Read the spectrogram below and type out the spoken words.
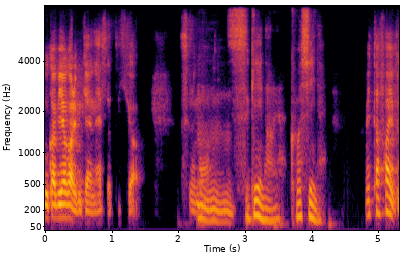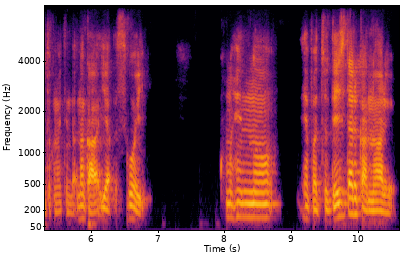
浮かび上がるみたいなやつだった気がするな。うんうんうんすげえな。詳しいね。 METAFIVE とかもやってんだ。なんか、いや、すごい、この辺の、やっぱちょっとデジタル感のある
